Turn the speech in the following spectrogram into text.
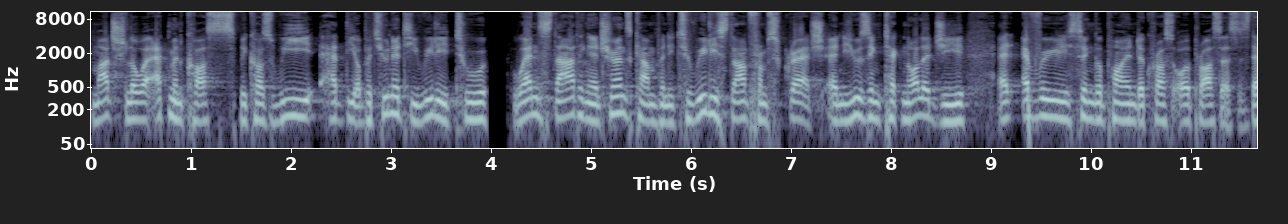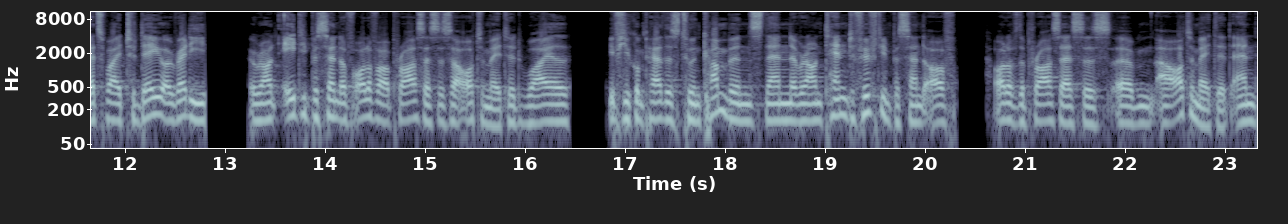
much lower admin costs because we had the opportunity really to when starting an insurance company to really start from scratch and using technology at every single point across all processes. That's why today already around 80% of all of our processes are automated, while if you compare this to incumbents, then around 10 to 15% of all of the processes um, are automated. And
